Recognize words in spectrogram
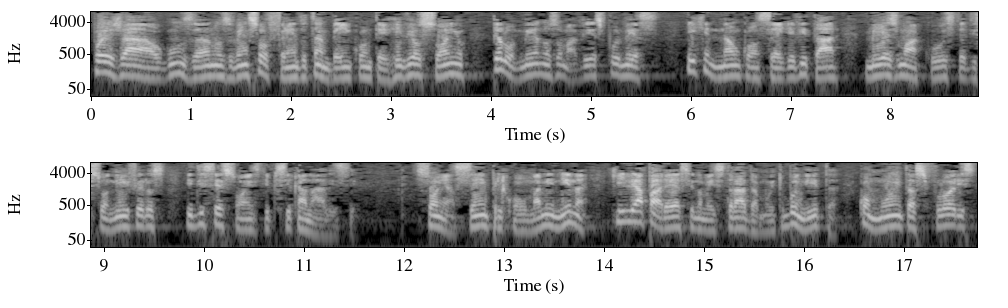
pois já há alguns anos vem sofrendo também com um terrível sonho, pelo menos uma vez por mês e que não consegue evitar, mesmo à custa de soníferos e de sessões de psicanálise. Sonha sempre com uma menina que lhe aparece numa estrada muito bonita, com muitas flores,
